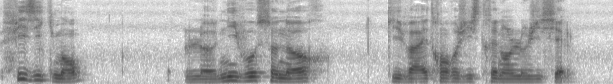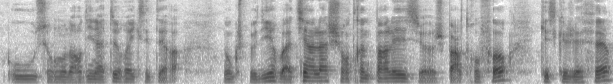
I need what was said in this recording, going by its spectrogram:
physiquement le niveau sonore qui va être enregistré dans le logiciel ou sur mon ordinateur, etc. Donc je peux dire, bah tiens là je suis en train de parler, je, parle trop fort, qu'est-ce que je vais faire?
